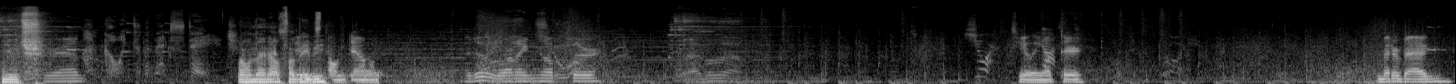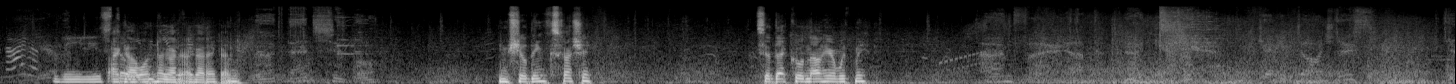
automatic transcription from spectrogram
Huge. Oh, 9 Alpha, baby. Down. They're just running up there. Healing up there. Better bag. Neither. We I got one. I got it. I got it. I got it. Not that simple. Team shielding, Scotchy. See that cool now here with me? I'm fired up. I got you. Can you dodge this? You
